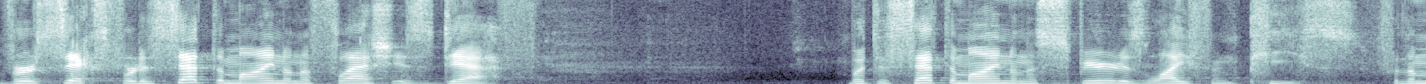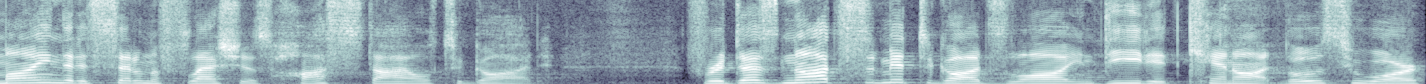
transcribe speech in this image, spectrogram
Verse 6 For to set the mind on the flesh is death but to set the mind on the Spirit is life and peace. For the mind that is set on the flesh is hostile to God. For it does not submit to God's law. Indeed, it cannot. Those who are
